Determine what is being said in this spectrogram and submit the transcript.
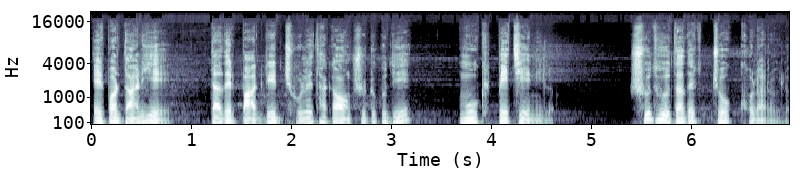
এরপর দাঁড়িয়ে তাদের পাগড়ির ঝুলে থাকা অংশটুকু দিয়ে মুখ পেঁচিয়ে নিল। শুধু তাদের চোখ খোলা রইল।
